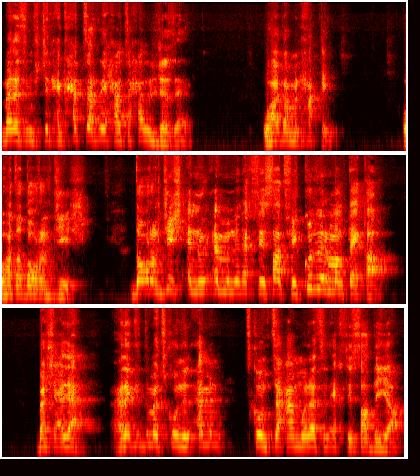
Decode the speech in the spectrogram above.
ما لازمش تلحق حتى الريحة تاعها للجزائر. وهذا من حقي. وهذا دور الجيش. دور الجيش أنه يأمن الاقتصاد في كل المنطقة. باش علاه؟ على قد ما تكون الأمن تكون التعاملات الاقتصادية.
